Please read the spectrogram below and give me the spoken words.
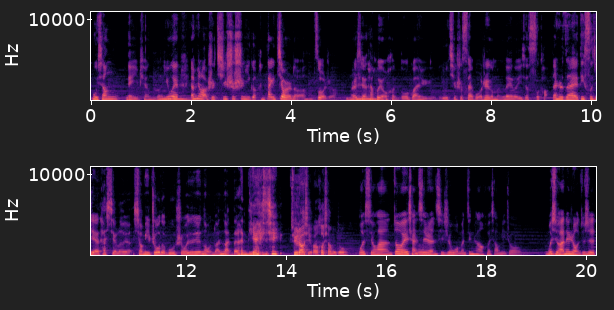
故乡那一篇的，因为嗯杨平老师其实是一个很带劲儿的作者，嗯而且他会有很多关于尤其是赛博这个门类的一些思考。但是在第四届，他写了小米粥的故事，我就觉得那种暖暖的很贴心。局长喜欢喝小米粥，我喜欢。作为陕嗯西人，其实我们经常喝小米粥。我喜欢那种就是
